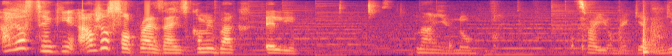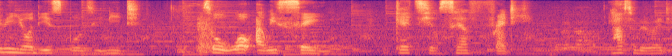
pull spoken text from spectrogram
I was just thinking, I was just surprised that he's coming back early. Now you know. That's why you're my girl. I'm giving you all the expose you need. So what are we saying? Get yourself ready. You have to be ready.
